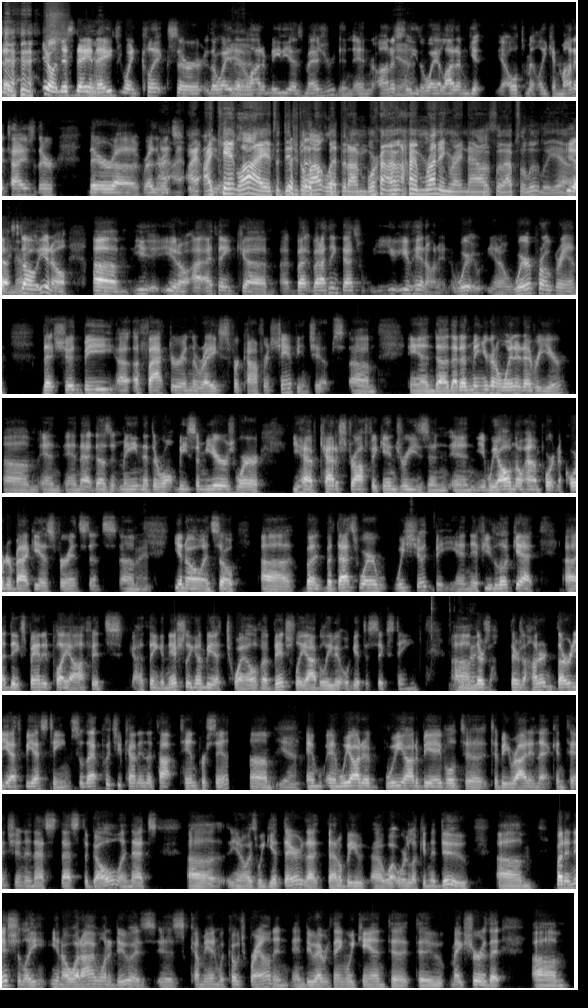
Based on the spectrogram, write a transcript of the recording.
that, you know in this day and Yeah. age when clicks are the way that Yeah. a lot of media is measured, and and honestly, the way a lot of them get ultimately can monetize their their uh, whether I, it's I, I know, can't lie. It's a digital outlet that I'm where I'm, running right now. So absolutely, yeah. yeah I so you know um you you know i, I think uh uh, but but i think that's you you hit on it we're you know we're a program that should be a, a factor in the race for conference championships um and uh, that doesn't mean you're going to win it every year um and and that doesn't mean that there won't be some years where you have catastrophic injuries and and we all know how important a quarterback is for instance um Right. you know and so uh but but that's where we should be and if you look at uh, the expanded playoff it's i think initially going to be a 12 eventually i believe it will get to 16 um, Okay. there's there's 130 fbs teams so that puts you kind of in the top 10% um, Yeah. and and we ought to we ought to be able to to be right in that contention and that's that's the goal and that's uh you know as we get there that that'll be uh, what we're looking to do um but initially you know what i want to do is is come in with coach brown and and do everything we can to to make sure that um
